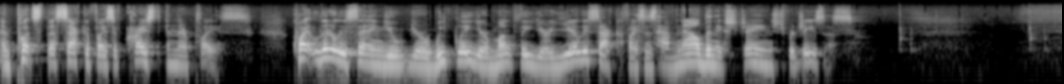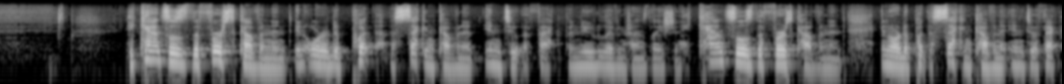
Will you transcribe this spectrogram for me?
and puts the sacrifice of Christ in their place. Quite literally saying you, your weekly, your monthly, your yearly sacrifices have now been exchanged for Jesus. He cancels the first covenant in order to put the second covenant into effect, the New Living Translation. He cancels the first covenant in order to put the second covenant into effect.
